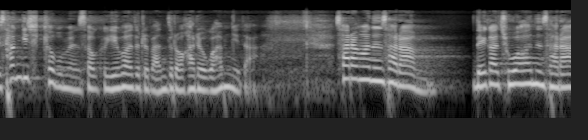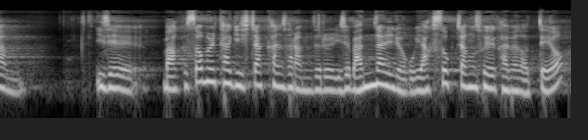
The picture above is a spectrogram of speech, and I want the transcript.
상기시켜 보면서 그 예화들을 만들어 가려고 합니다. 사랑하는 사람, 내가 좋아하는 사람, 이제 막 썸을 타기 시작한 사람들을 이제 만나려고 약속 장소에 가면 어때요?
